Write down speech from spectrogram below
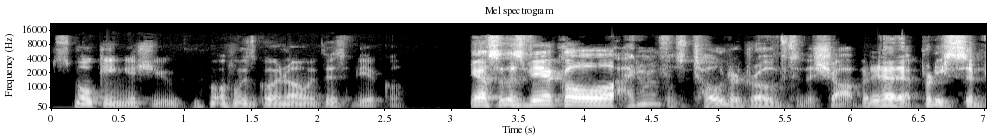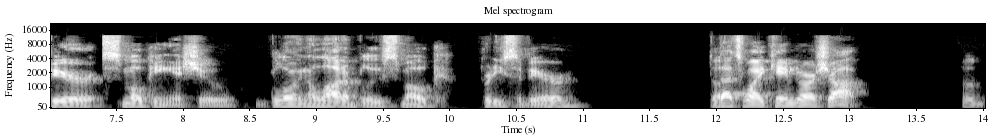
smoking issue. What was going on with this vehicle? Yeah, so this vehicle, I don't know if it was towed or drove to the shop, but it had a pretty severe smoking issue, blowing a lot of blue smoke pretty severe. So that's why it came to our shop. So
